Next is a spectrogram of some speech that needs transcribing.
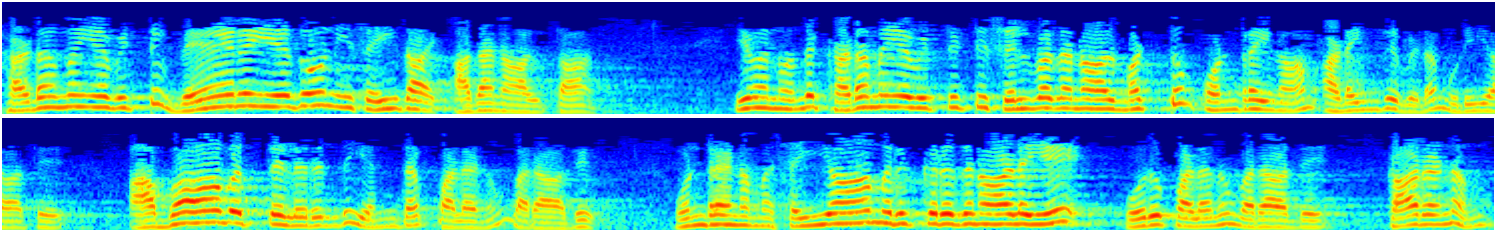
கடமையை விட்டு வேற ஏதோ நீ செய்தாய் அதனால் தான் இவன் வந்து கடமையை விட்டுட்டு செல்வதனால் மட்டும் ஒன்றை நாம் அடைந்து விட முடியாது. அபாவத்திலிருந்து எந்த பலனும் வராது. ஒன்றை நம்ம செய்யாம இருக்கிறதுனாலயே ஒரு பலனும் வராது. காரணம்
